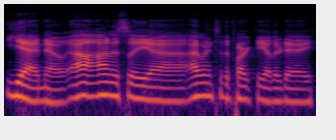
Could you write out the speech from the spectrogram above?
Yeah, no. Uh, honestly, uh, I went to the park the other day,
